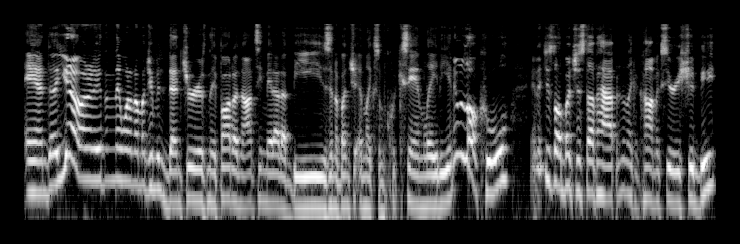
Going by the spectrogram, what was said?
And uh, you know, then they went on a bunch of adventures, and they fought a Nazi made out of bees, and a bunch of and like some quicksand lady, and it was all cool. And it just all a bunch of stuff happened, like a comic series should be.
